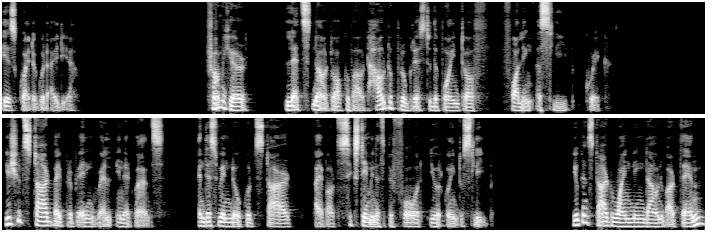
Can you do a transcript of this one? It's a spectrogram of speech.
is quite a good idea. From here, let's now talk about how to progress to the point of falling asleep quick. You should start by preparing well in advance, and this window could start by about 60 minutes before you're going to sleep. You can start winding down about then.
